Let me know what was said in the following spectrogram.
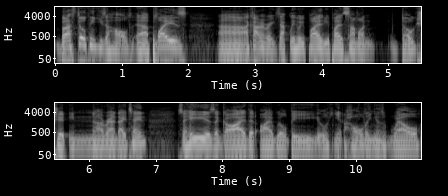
but I still think he's a hold. Uh, plays, uh, I can't remember exactly who he plays, but he plays someone dog shit in uh, round 18. So he is a guy that I will be looking at holding as well.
